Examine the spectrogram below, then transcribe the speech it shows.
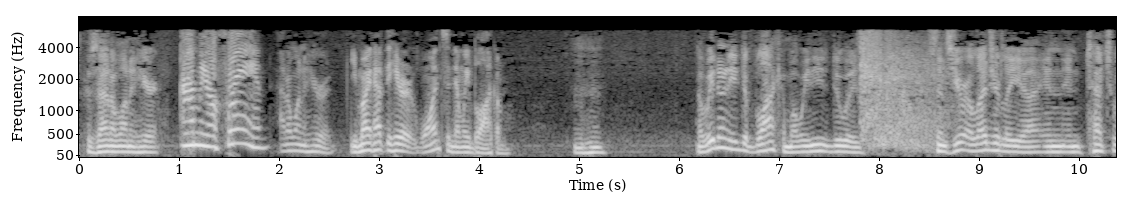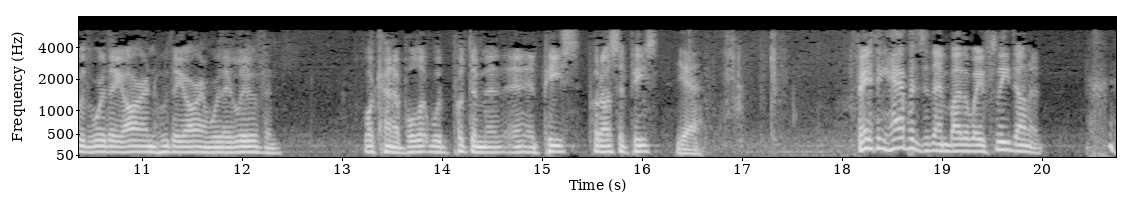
Because I don't want to hear, I'm your friend. I don't want to hear it. You might have to hear it once, and then we block them. Mm-hmm. No, we don't need to block them. What we need to do is, since you're allegedly uh, in in touch with where they are and who they are and where they live and what kind of bullet would put them in, in, at peace, put us at peace. Yeah. If anything happens to them, by the way, flee done it.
